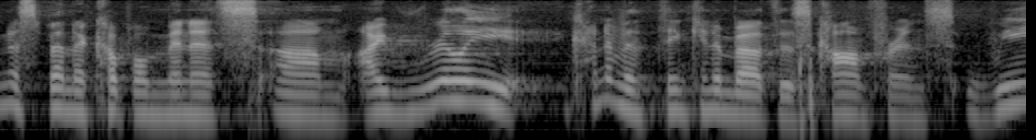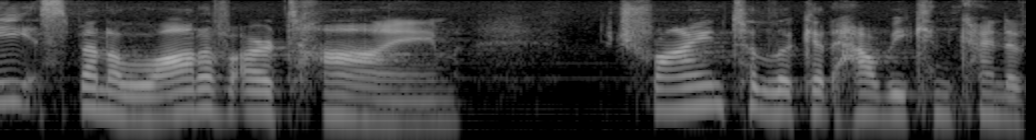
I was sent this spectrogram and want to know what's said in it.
Going to spend a couple minutes. Um, I really, kind of in thinking about this conference, we spend a lot of our time trying to look at how we can kind of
